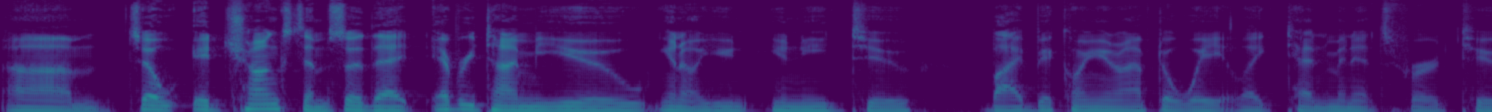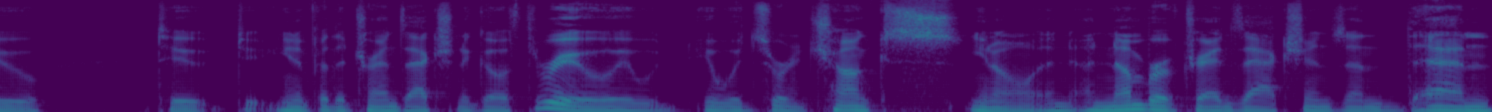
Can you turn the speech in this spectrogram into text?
Um, so it chunks them so that every time you you know you you need to buy Bitcoin, you don't have to wait like ten minutes for to to, to you know for the transaction to go through. It would it would sort of chunks you know a number of transactions, and then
